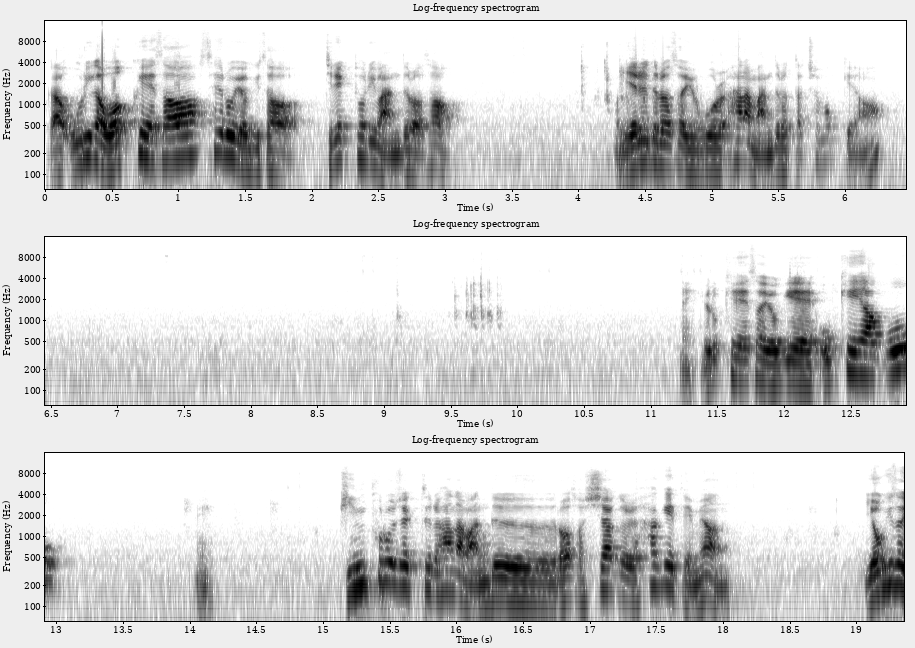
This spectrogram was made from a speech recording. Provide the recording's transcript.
그러니까 우리가 워크에서 새로 여기서 디렉토리 만들어서 뭐 예를 들어서 요걸 하나 만들었다 쳐볼게요. 네, 이렇게 해서 여기에 OK 하고 네, 빈 프로젝트를 하나 만들어서 시작을 하게 되면 여기서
